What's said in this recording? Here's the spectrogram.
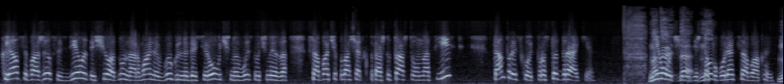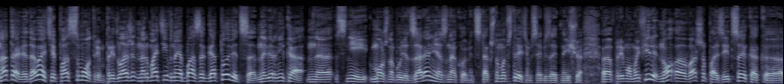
клялся, божился, сделает еще одну нормальную выгульную, дрессировочную, выставочную собачью площадку, потому что та, что у нас есть, там происходят просто драки. Наталья, не очереди, да, чтобы ну, погулять с собакой. Наталья, давайте посмотрим. Предложи... Нормативная база готовится. Наверняка э, с ней можно будет заранее ознакомиться. Так что мы встретимся обязательно еще э, в прямом эфире. Но э, ваша позиция, как э,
